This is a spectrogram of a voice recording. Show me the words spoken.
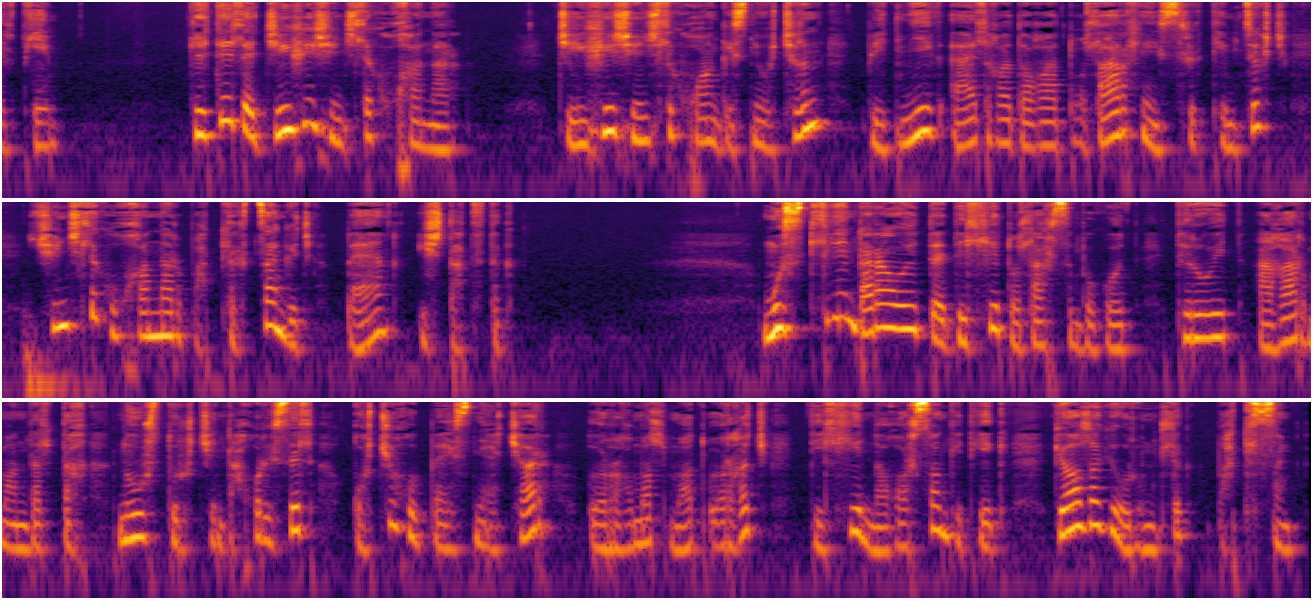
ярьдаг юм. Гэтэл жинхэнэ шинжлэх ухаанаар жинхэнэ шинжлэх ухаан гэсний учир нь биднийг айлгаад байгаа дулаарлын эсрэг тэмцэгч шинжлэх ухаанаар батлагдсан гэж байнга иш татдаг. Мөсдлөгийн дараа үед дэлхийд дулаарсан бөгөөд тэр үед агаар мандалдах нүүрс төрөгчийн давхар эсэл 30% байсны ачаар ургамал мод ургаж дэлхий ногоорсон гэдгийг геологийн өрөмдлөг баталсан.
